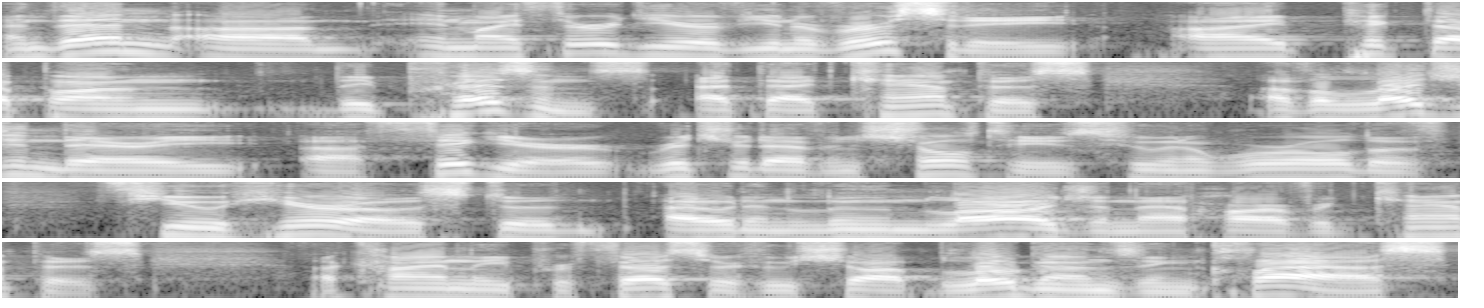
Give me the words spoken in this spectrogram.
And then um, in my third year of university, I picked up on the presence at that campus of a legendary uh, figure, Richard Evans Schultes, who, in a world of few heroes, stood out and loomed large on that Harvard campus a kindly professor who shot blowguns in class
